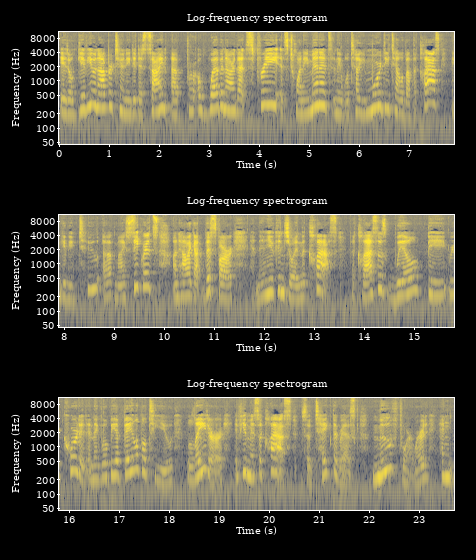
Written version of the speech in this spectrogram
It'll give you an opportunity to sign up for a webinar that's free. It's 20 minutes and it will tell you more detail about the class and give you two of my secrets on how I got this far. And then you can join the class. The classes will be recorded and they will be available to you later if you miss a class. So take the risk, move forward, and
